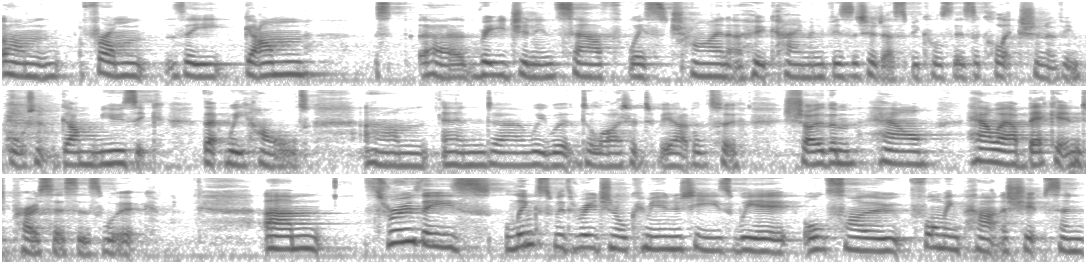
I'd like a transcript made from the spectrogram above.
um, from the Kam uh, region in southwest China who came and visited us because there's a collection of important Kam music that we hold. Um, and uh, we were delighted to be able to show them how, how our back end processes work. Um, through these links with regional communities, we're also forming partnerships and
